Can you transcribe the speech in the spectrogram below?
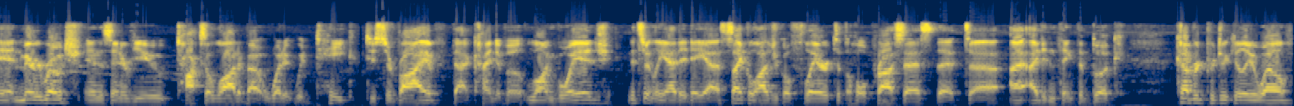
And Mary Roach in this interview talks a lot about what it would take to survive that kind of a long voyage. It certainly added a, uh, psychological flair to the whole process that uh, I, I didn't think the book covered particularly well,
